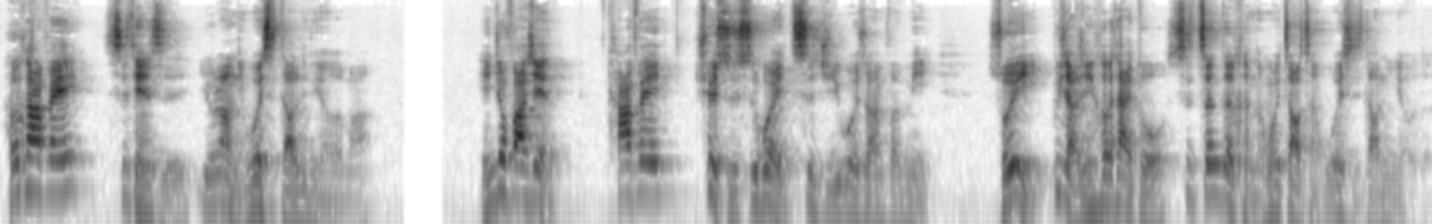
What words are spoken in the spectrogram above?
喝咖啡吃甜食，又让你胃食道逆流了吗？研究发现，咖啡确实是会刺激胃酸分泌，所以不小心喝太多，是真的可能会造成胃食道逆流的。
